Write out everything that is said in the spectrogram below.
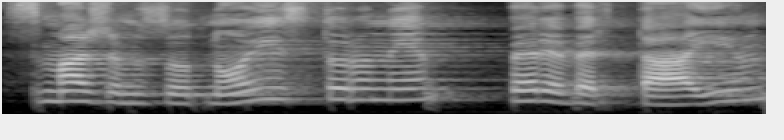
смажимо з одної сторони, перевертаємо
